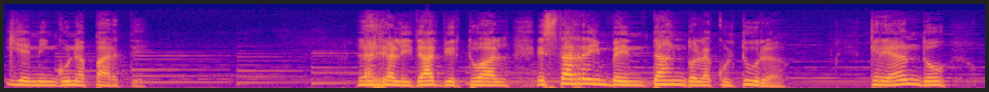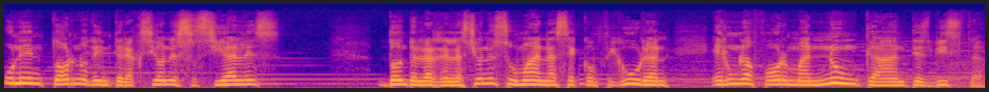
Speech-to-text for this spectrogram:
y en ninguna parte. La realidad virtual está reinventando la cultura, creando un entorno de interacciones sociales donde las relaciones humanas se configuran en una forma nunca antes vista.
